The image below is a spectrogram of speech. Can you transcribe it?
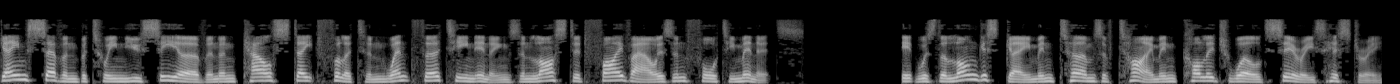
Game 7 between UC Irvine and Cal State Fullerton went 13 innings and lasted 5 hours and 40 minutes. It was the longest game in terms of time in College World Series history.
